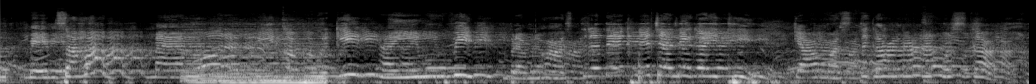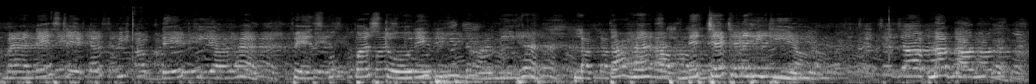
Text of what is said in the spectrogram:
साहब, मैं वो रणबीर कपूर की नई मूवी ब्रह्मास्त्र देखने चली गई थी। क्या मस्त गाना है उसका। मैंने स्टेटस भी अपडेट किया है। फेसबुक पर स्टोरी भी डाली है लगता है आपने चेक नहीं किया अच्छा जा अपना काम कर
